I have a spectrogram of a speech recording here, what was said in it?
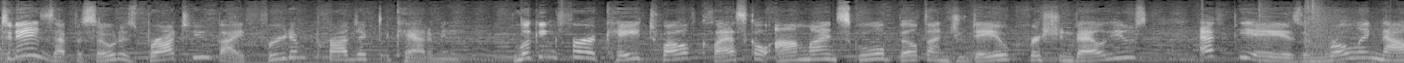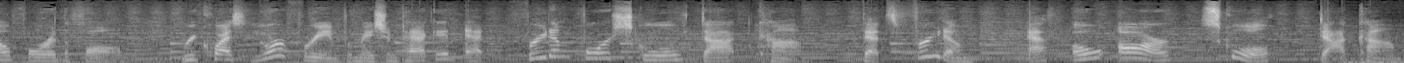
Today's episode is brought to you by Freedom Project Academy. Looking for a K 12 classical online school built on Judeo Christian values? FPA is enrolling now for the fall. Request your free information packet at freedomforschool.com. That's freedom, F O R, school.com.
